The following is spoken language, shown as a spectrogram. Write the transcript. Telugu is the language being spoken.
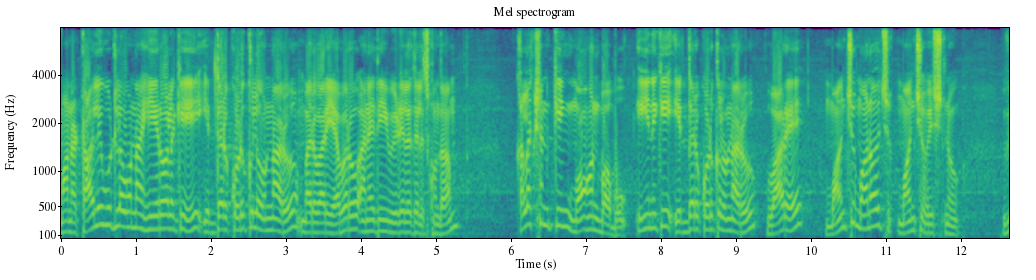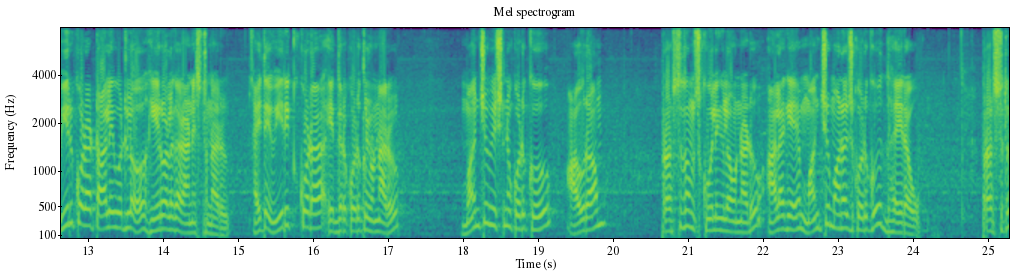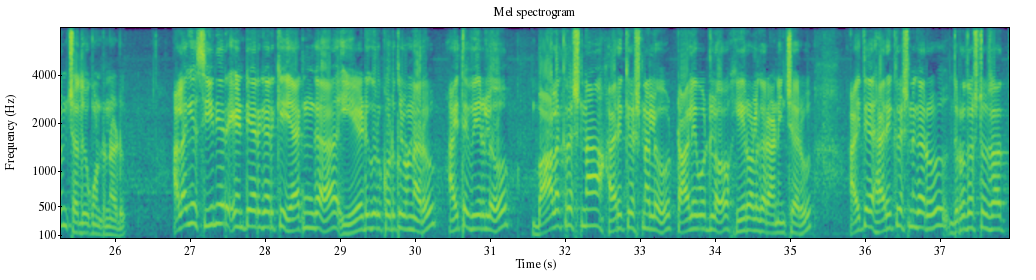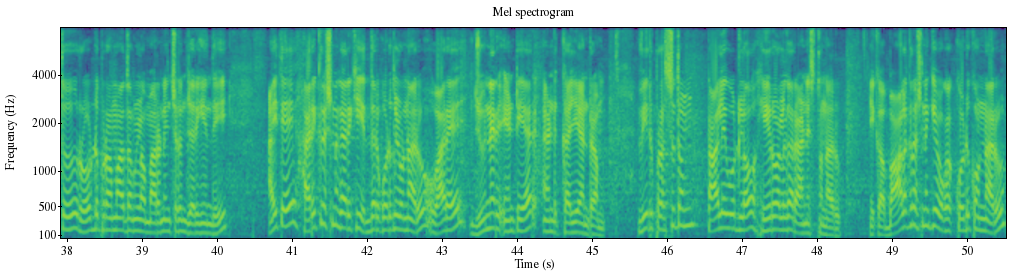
మన టాలీవుడ్లో ఉన్న హీరోలకి ఇద్దరు కొడుకులు ఉన్నారు. మరి వారు ఎవరు అనేది వీడియోలో తెలుసుకుందాం. Collection king Mohan Babu. ఈయనకి ఇద్దరు కొడుకులు ఉన్నారు. వారే మంచు మనోజ్ మంచు విష్ణు. వీరు కూడా టాలీవుడ్లో హీరోలుగా రాణిస్తున్నారు. అయితే వీరికి కూడా ఇద్దరు కొడుకులు ఉన్నారు. మంచు విష్ణు కొడుకు ఔరామ్ ప్రస్తుతం స్కూలింగ్లో ఉన్నాడు. అలాగే మంచు మనోజ్ కొడుకు ధైరవ్ ప్రస్తుతం చదువుకుంటున్నాడు. అలాగే సీనియర్ ఎన్టీఆర్ గారికి ఏకంగా ఏడుగురు కొడుకులు ఉన్నారు అయితే వీరిలో బాలకృష్ణ హరికృష్ణలు టాలీవుడ్లో హీరోలుగా రాణించారు. అయితే హరికృష్ణ గారు దురదృష్టవశాత్తు రోడ్డు ప్రమాదంలో మరణించడం జరిగింది. అయితే హరికృష్ణ గారికి ఇద్దరు కొడుకులు ఉన్నారు వారే జూనియర్ ఎన్టీఆర్ అండ్ కళ్యాణ్ రామ్. వీరు ప్రస్తుతం టాలీవుడ్లో హీరోలుగా రాణిస్తున్నారు. ఇక బాలకృష్ణకి ఒక కొడుకు ఉన్నారు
